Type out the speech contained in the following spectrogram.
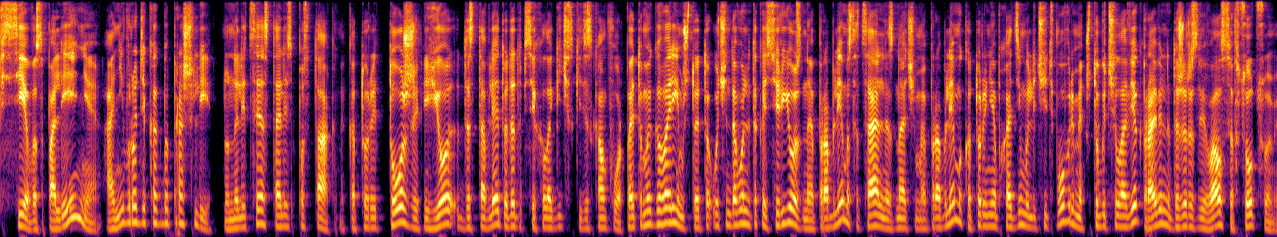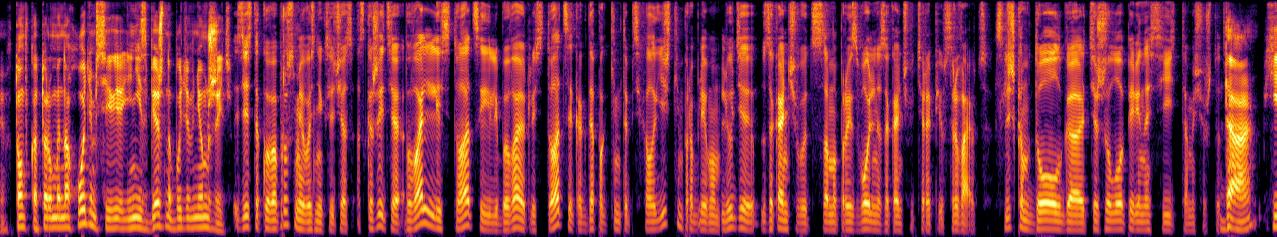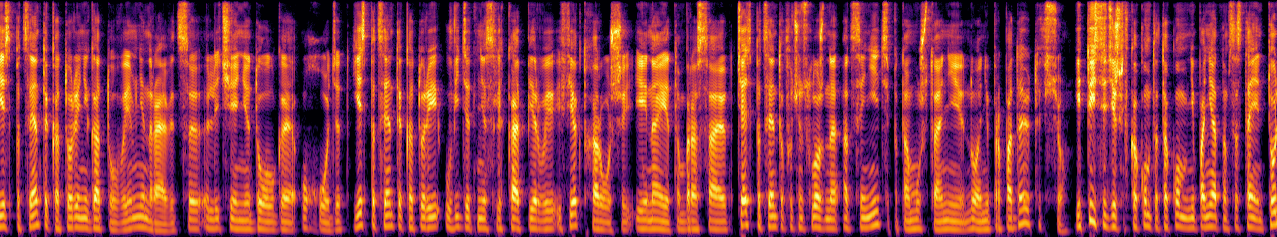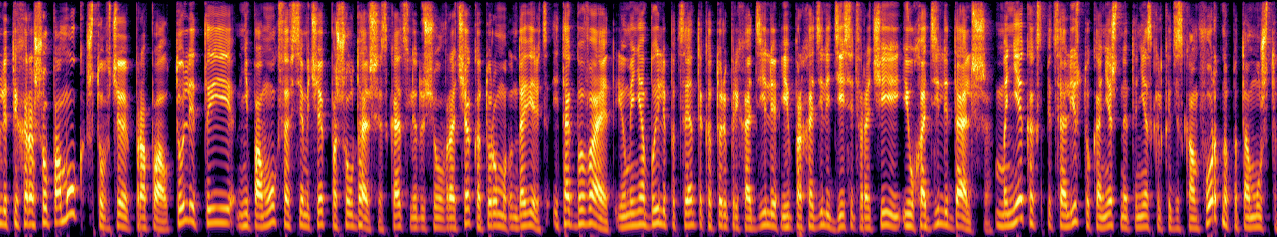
все воспаления, они вроде как бы прошли, но на лице остались постакны, которые тоже ее доставляют вот этот психологический дискомфорт. Поэтому мы говорим, что это очень довольно такая серьезная проблема, социально значимая проблема, которую необходимо лечить вовремя, чтобы человек правильно даже развивался в социуме, в том, в котором мы находимся и неизбежно будем в нем жить. Здесь такой вопрос у меня возник сейчас. А скажите, бывали ли ситуации или бывают ли ситуации, когда по каким-то психологическим проблемам люди заканчивают самопроизвольно, заканчивают терапию, срываются? Слишком долго, тяжело тяжело переносить, там еще что-то. Да, есть пациенты, которые не готовы, им не нравится, лечение долгое, уходят. Есть пациенты, которые увидят не слегка первый эффект хороший и на этом бросают. Часть пациентов очень сложно оценить, потому что они, ну, они пропадают и все. И ты сидишь в каком-то таком непонятном состоянии. То ли ты хорошо помог, чтобы человек пропал, то ли ты не помог совсем, и человек пошел дальше искать следующего врача, которому он доверится. И так бывает. И у меня были пациенты, которые приходили и проходили 10 врачей и уходили дальше. Мне, как специалисту, конечно, это несколько дискомфортно, потому что,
